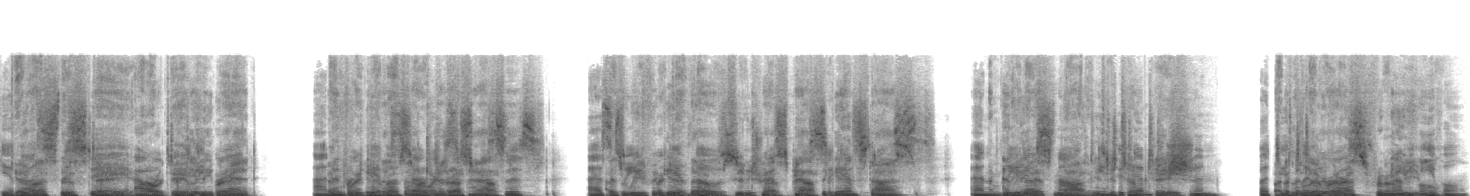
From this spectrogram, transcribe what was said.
Give, us this day our daily bread, and, and forgive us our trespasses, as, we forgive those who trespass against us. And, lead us not into temptation, but deliver us from evil.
